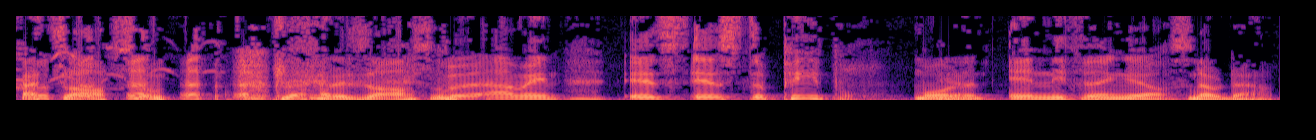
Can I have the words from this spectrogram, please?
That's awesome. that is awesome. But I mean, it's it's the people more Yeah. than anything else. No doubt.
